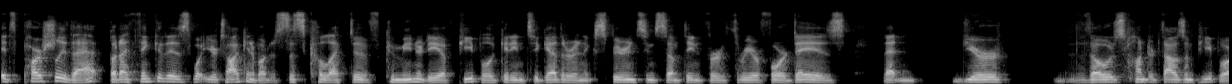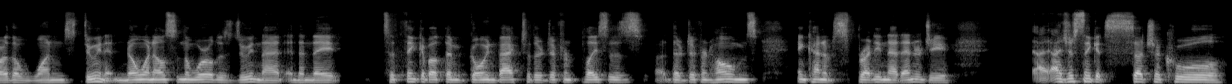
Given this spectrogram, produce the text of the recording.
it's partially that but i think it is what you're talking about it's this collective community of people getting together and experiencing something for 3 or 4 days that you're those 100,000 people are the ones doing it. No one else in the world is doing that. And then they, to think about them going back to their different places, uh, their different homes, and kind of spreading that energy. I, I just think it's such a cool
